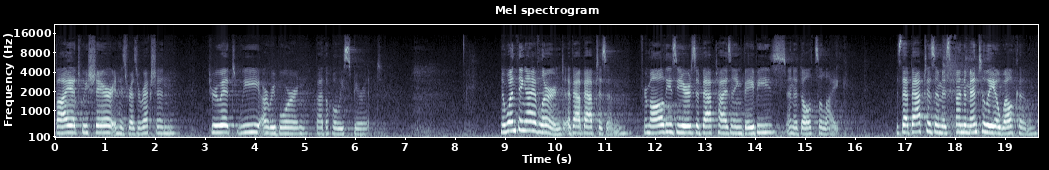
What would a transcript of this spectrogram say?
By it we share in his resurrection. Through it, we are reborn by the Holy Spirit. Now, one thing I have learned about baptism from all these years of baptizing babies and adults alike is that baptism is fundamentally a welcome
